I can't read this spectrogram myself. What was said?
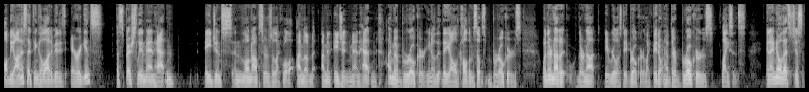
I'll be honest, I think a lot of it is arrogance especially in Manhattan, agents and loan officers are like, well, I'm a, I'm an agent in Manhattan. I'm a broker. You know, they all call themselves brokers when they're not a, they're not a real estate broker. Like they don't have their broker's license. And I know that's just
